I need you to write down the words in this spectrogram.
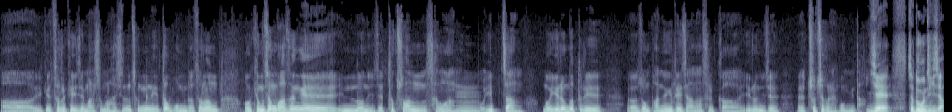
아, 이게 저렇게 이제 말씀을 하시는 측면이 있다고 봅니다. 저는 어, 경선 과정에 있는 이제 특수한 상황, 음. 또 입장, 뭐 이런 것들이 어, 좀 반영이 되지 않았을까 이런 이제 추측을 해봅니다. 예, 자 노은지 기자,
